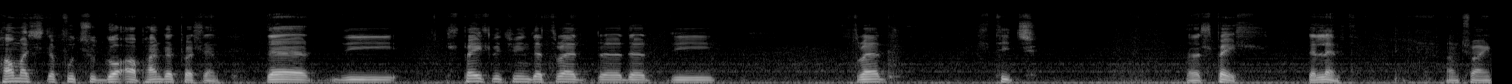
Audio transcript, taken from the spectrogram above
how much the foot should go up, hundred percent. The the space between the thread, uh, the the thread stitch uh, space, the length. I'm trying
